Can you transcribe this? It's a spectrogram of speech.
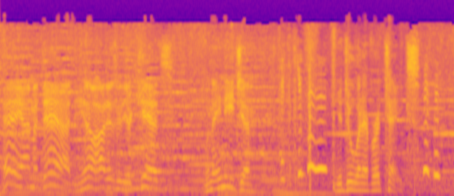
hey, I'm a dad. You know how it is with your kids. When they need you, you do whatever it takes.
